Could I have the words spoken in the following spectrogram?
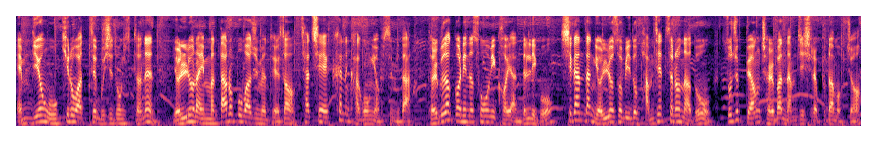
MD용 5kW 무시동 히터는 연료 라인만 따로 뽑아주면 돼서 차체에 큰 가공이 없습니다. 덜그덕거리는 소음이 거의 안 들리고 시간당 연료 소비도 밤새 틀어놔도 소주병 절반 남짓이라 부담 없죠.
